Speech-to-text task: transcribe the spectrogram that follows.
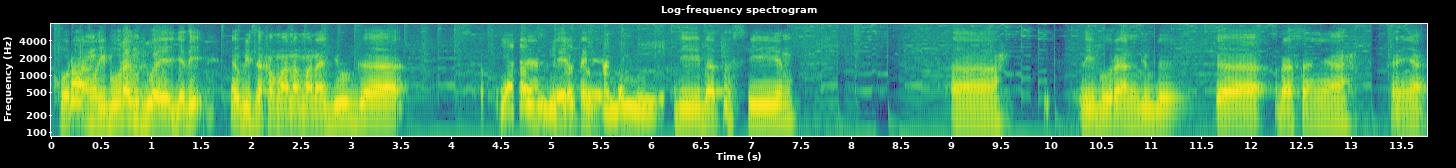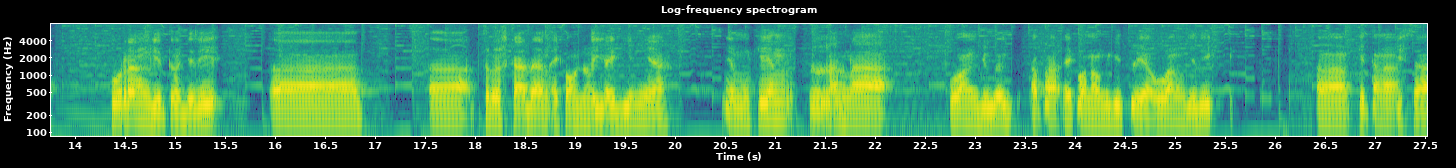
kurang liburan gue ya jadi nggak bisa ke mana-mana juga Ya kan ditutup pandemi. dibatasin eh liburan juga rasanya kayaknya kurang gitu jadi eh eh, terus keadaan ekonomi kayak gini ya ya mungkin Hmm. karena uang juga apa ekonomi gitu ya uang jadi eh, kita nggak bisa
